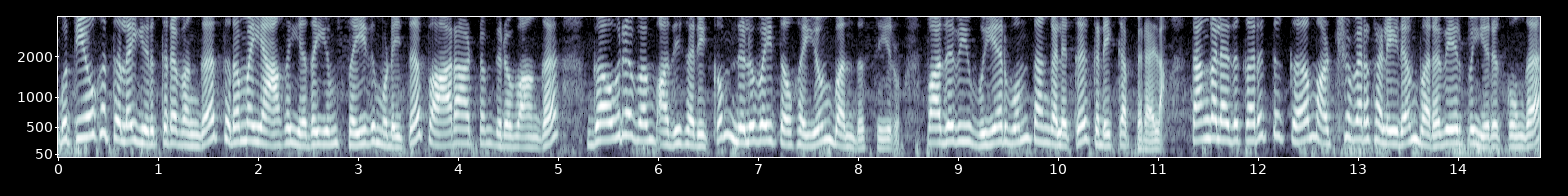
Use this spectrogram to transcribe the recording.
உத்தியோகத்தில் இருக்கிறவங்க திறமையாக எதையும் செய்து முடித்து பாராட்டம் பெறுவாங்க. கௌரவம் அதிகரிக்கும். நிலுவைத் தொகையும் வந்து சேரும். பதவி உயர்வும் தங்களுக்கு கிடைக்க பெறலாம். தங்களது கருத்துக்கு மற்றவர்களிடம் வரவேற்பு இருக்குங்க.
